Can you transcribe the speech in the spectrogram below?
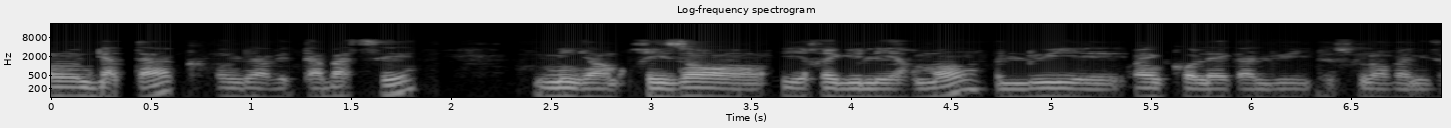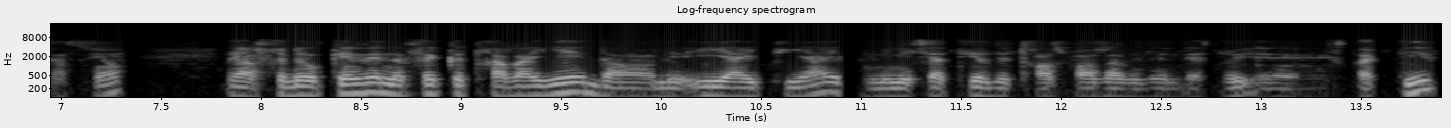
on lui attaque, on lui avait tabassé mis en prison irrégulièrement, lui et un collègue à lui de son organisation. Et Alfredo Kenze ne fait que travailler dans le EITI, l'initiative de transformation extractive,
